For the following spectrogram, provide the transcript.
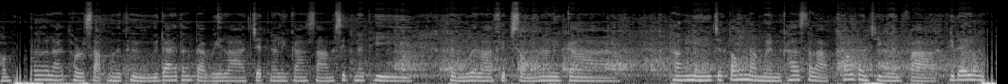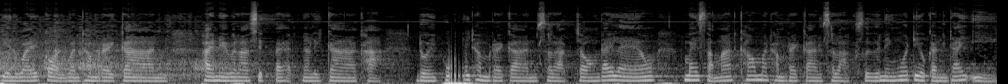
คอมพิวเตอร์และโทรศัพท์มือถือได้ตั้งแต่เวลา 7 นาฬิกา 30 นาทีถึงเวลา 12 นาฬิกาทั้งนี้จะต้องนำเงินค่าสลากเข้าบัญชีเงินฝากที่ได้ลงทะเบียนไว้ก่อนวันทำรายการ ภายในเวลา 18 นาฬิกาค่ะ โดยผู้ที่ทำรายการสลากจองได้แล้ว ไม่สามารถเข้ามาทำรายการสลากซื้อในงวดเดียวกันได้อีก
